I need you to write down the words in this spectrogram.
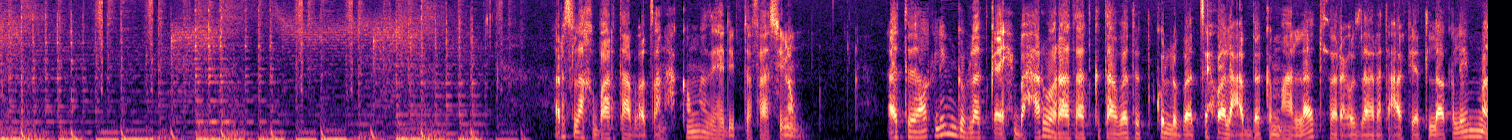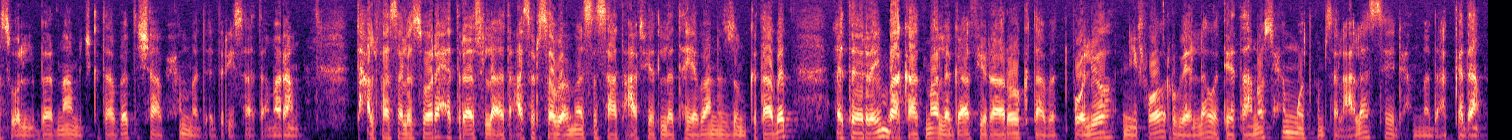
أرسل أخبار تابعة صنحكم هذه هدي بتفاصيلهم أت أقليم قبلت قيح بحر وراتات كتابة كل بتصح والعبك مهلات فرع وزارة عافية الأقليم مسؤول برنامج كتابة شاب حمد إدريسات أمرام تحلفا سلس ورحت رأس لأت عصر سبع مؤسسات عافية لتهيبان الزوم كتابة. أت الرئيم باكات ما لقى فيرارو كتابة بوليو نيفو روبيلا وتيتانوس حمود كمسل على السيد حمد أكدا.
